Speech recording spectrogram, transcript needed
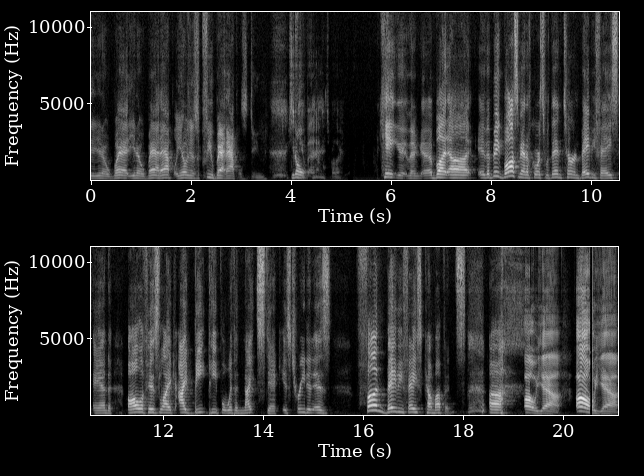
you know, bad, you know, bad apple, you know, just a few bad apples, dude. Just You know, bad apples, brother. The, uh, but uh, the big boss man, of course, would then turn babyface, and all of his like, I beat people with a nightstick is treated as fun baby babyface comeuppance. Uh, Oh yeah, oh yeah.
